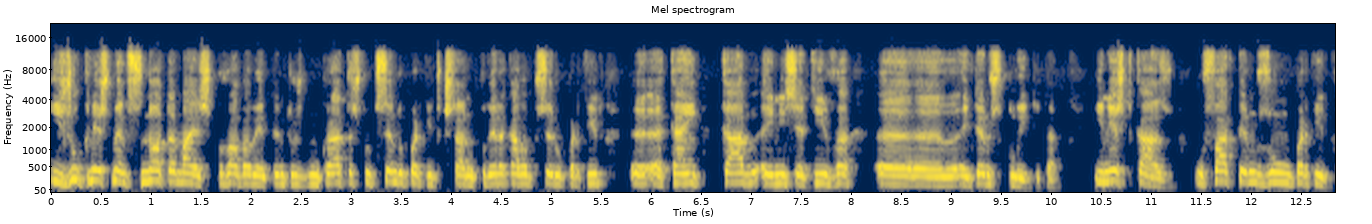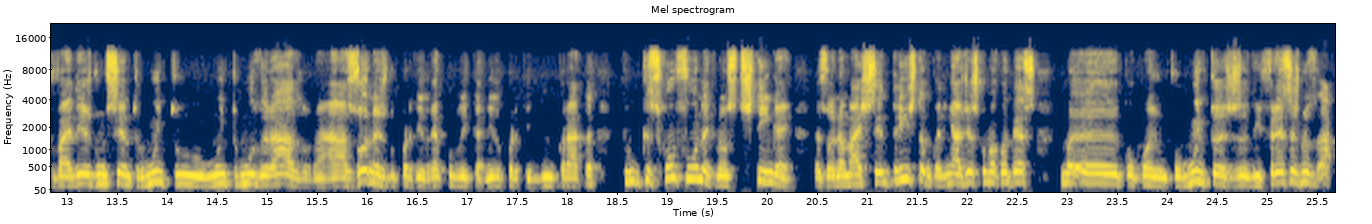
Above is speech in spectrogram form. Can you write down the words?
e julgo que neste momento se nota mais, provavelmente, entre os democratas, porque sendo o partido que está no poder, acaba por ser o partido uh, a quem cabe a iniciativa em termos de política. E neste caso, o facto de termos um partido que vai desde um centro muito, muito moderado, é? há zonas do Partido Republicano e do Partido Democrata que, que, se confundem, que não se distinguem. A zona mais centrista, um bocadinho às vezes como acontece uh, com, com, com, muitas diferenças, mas há,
